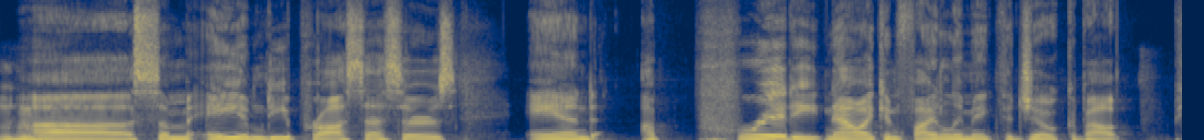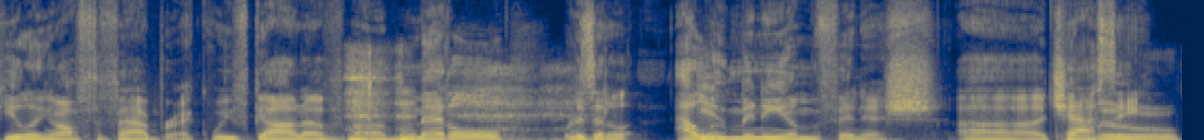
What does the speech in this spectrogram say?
uh, some AMD processors, and a pretty. Now I can finally make the joke about peeling off the fabric. We've got a, a metal, what is it, aluminium finish uh, chassis. Oh.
